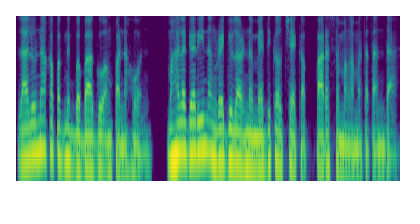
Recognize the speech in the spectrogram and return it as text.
lalo na kapag nagbabago ang panahon. Mahalaga rin ang regular na medical check-up para sa mga matatanda,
